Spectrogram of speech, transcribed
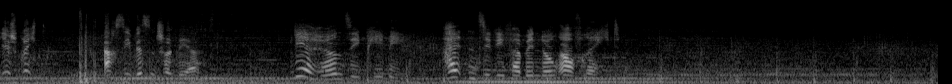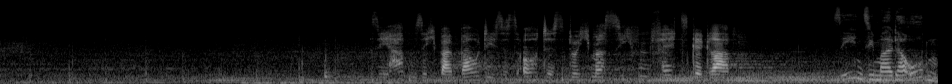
Hier spricht... Ach, Sie wissen schon wer. Wir hören Sie, Pibi. Halten Sie die Verbindung aufrecht. Sie haben sich beim Bau dieses Ortes durch massiven Fels gegraben. Sehen Sie mal da oben.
